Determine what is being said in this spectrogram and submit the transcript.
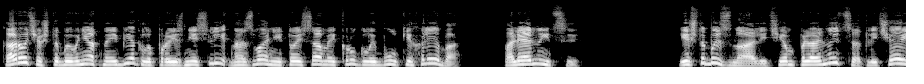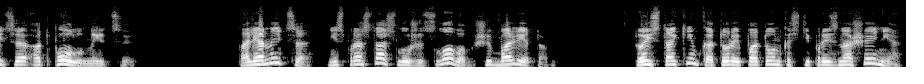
Короче, чтобы внятно и бегло произнесли название той самой круглой булки хлеба – поляныцы. И чтобы знали, чем поляныца отличается от полуныцы. Поляныца неспроста служит словом шибалетом, то есть таким, который по тонкости произношения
